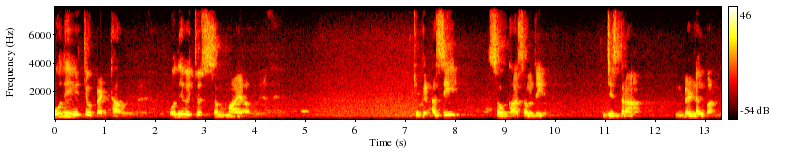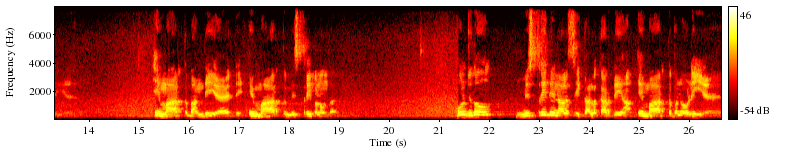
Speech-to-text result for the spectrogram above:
ਉਹਦੇ ਵਿੱਚ ਉਹ ਬੈਠਾ ਹੋਇਆ ਹੈ, ਉਹਦੇ ਵਿੱਚ ਉਹ ਸਮਾਇਆ ਹੋਇਆ ਹੈ ਕਿਉਂਕਿ ਅਸੀਂ ਸੌਖਾ ਸਮਝੀਏ, ਜਿਸ ਤਰ੍ਹਾਂ ਬਿਲਡਿੰਗ ਬਣਦੀ ਇਮਾਰਤ ਬਣਦੀ ਹੈ ਤੇ ਇਮਾਰਤ ਮਿਸਤਰੀ ਬਣਾਉਂਦਾ ਹੈ। ਹੁਣ ਜਦੋਂ ਮਿਸਤਰੀ ਦੇ ਨਾਲ ਅਸੀਂ ਗੱਲ ਕਰਦੇ ਹਾਂ, ਇਮਾਰਤ ਬਣਾਉਣੀ ਹੈ,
